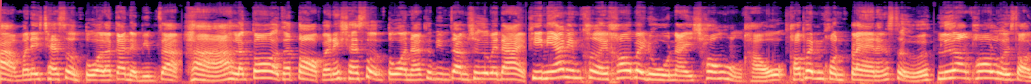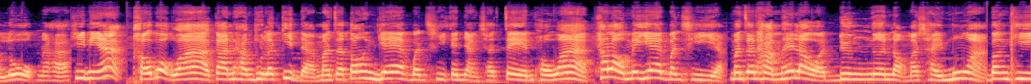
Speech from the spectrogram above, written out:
ถามมาในแชทส่วนตัวแล้วกันเดี๋ยวมิมจะหาแล้วก็จะตอบไปในแชทส่วนตัวนะคือมิมจำชื่อไม่ได้ ทีเนี้ยมิมเคยเข้าไปดูในช่องของเขาเขาเป็นคนแปลหนังสือเรื่องพ่อรวยสอนลูกนะคะ ทีเนี้ยเขาบอกว่าการทำธุรกิจอะมันจะต้องแยกบัญชีกันอย่างชัดเจน เพราะว่าถ้าเราไม่แยกบัญชีอะมันจะทำให้เราอะดึงเงินออกมาใช้มั่ว บางที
